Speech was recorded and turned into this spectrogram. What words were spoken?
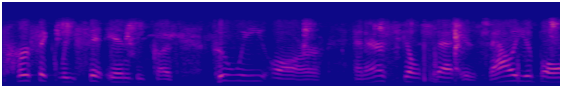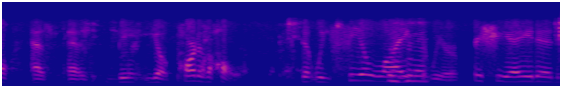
perfectly fit in because who we are and our skill set is valuable as as being you know part of the whole. That we feel like Mhm. that we are appreciated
